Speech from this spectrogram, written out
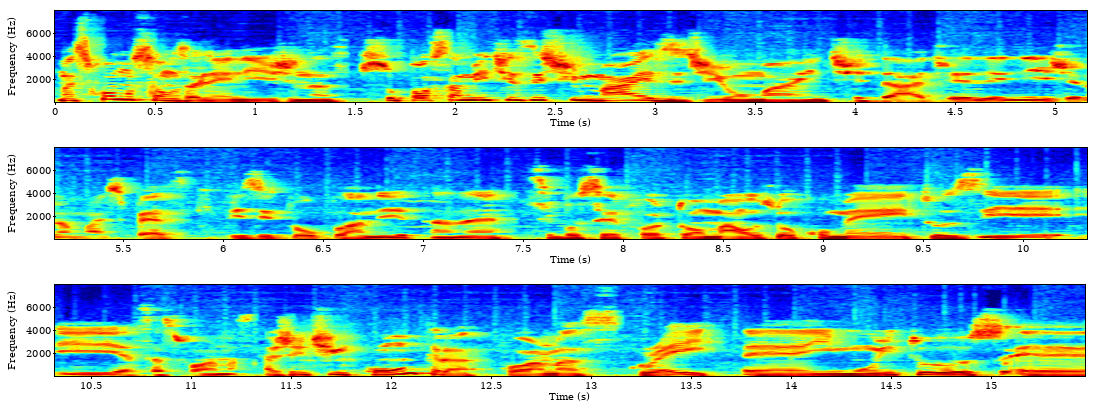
mas como são os alienígenas? Supostamente existe mais de uma entidade alienígena, uma espécie que visitou o planeta, né? Se você for tomar os documentos e, e essas formas, a gente encontra formas Grey é, em muitos é,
